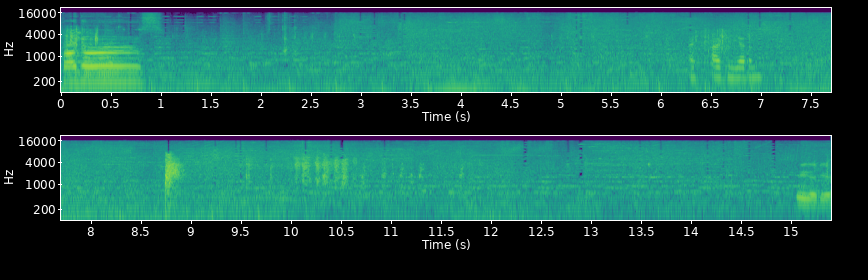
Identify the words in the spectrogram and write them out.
Blood I, I can get him. Here you go, dear.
